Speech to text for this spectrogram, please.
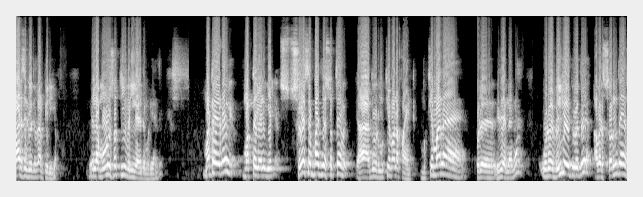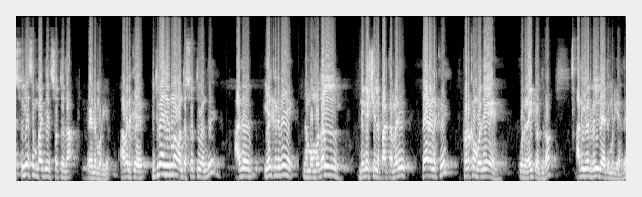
வாரிசுகளுக்கு தான் பிரியும். இல்லை முழு சொத்தையும் வெளியில் எழுத முடியாது. மற்றவர்கள் மொத்த சுய சம்பாதிய சொத்தை அது ஒரு முக்கியமான பாயிண்ட் முக்கியமான ஒரு இது என்னன்னா ஒரு வில் எழுதுவது அவர் சொந்த சுய சம்பாத்திய சொத்து தான் எழுத முடியும். அவருக்கு பித்ராஜிரமா வந்த சொத்து வந்து அது ஏற்கனவே நம்ம முதல் நிகழ்ச்சியில பார்த்த மாதிரி பேரனுக்கு பிறக்கும் போதே ஒரு ரைட் வந்துடும் அதை இவர் வில் எழுத முடியாது.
